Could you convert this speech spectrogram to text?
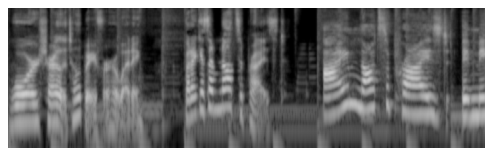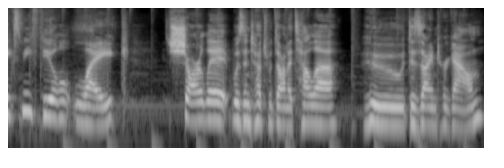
wore Charlotte Tilbury for her wedding, but I guess I'm not surprised. I'm not surprised. It makes me feel like Charlotte was in touch with Donatella, who designed her gown.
